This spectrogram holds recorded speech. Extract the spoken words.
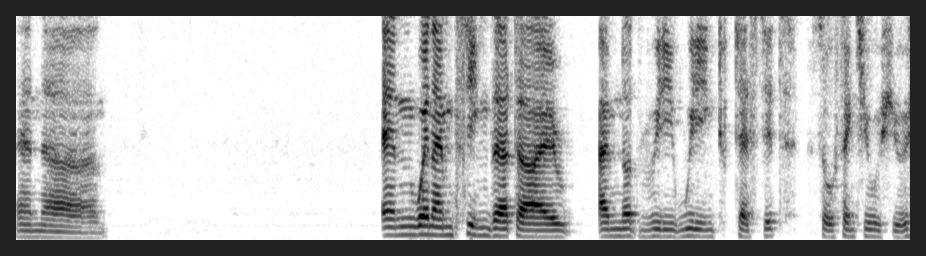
and uh, and when i'm seeing that i i'm not really willing to test it so thank you if you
